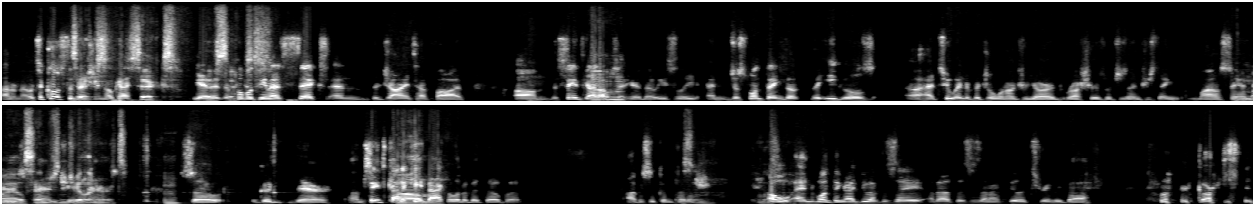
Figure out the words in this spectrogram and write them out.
I don't know. It's a close division. Six. Okay. Six. Yeah, the, the six. football team has six, and the Giants have five. Um, the Saints got Um, upset here though easily. And just one thing: the the Eagles uh, had two individual 100 yard rushers, which is interesting. Miles Sanders, Miles Sanders and Jalen Hurts. Hurts. So good there. Um, Saints kind of came Um, back a little bit though, but obviously couldn't finish. Listen, listen. Oh, and one thing I do have to say about this is that I feel extremely bad for Carson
